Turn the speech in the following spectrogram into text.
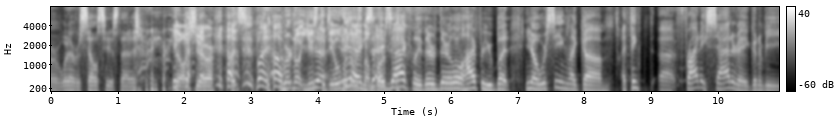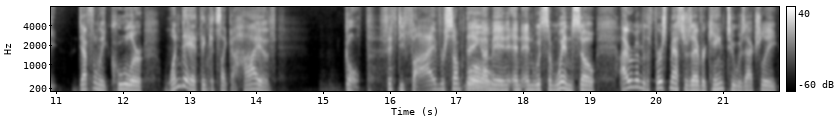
or whatever Celsius that is. No, sure. But um, we're not used to yeah, dealing with yeah, those exa- numbers. exactly. They're they're a little high for you, but you know we're seeing like um, I think uh, Friday, Saturday going to be definitely cooler. One day I think it's like a high of gulp 55 or something. I mean, and and with some wind. So I remember the first Masters I ever came to was actually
